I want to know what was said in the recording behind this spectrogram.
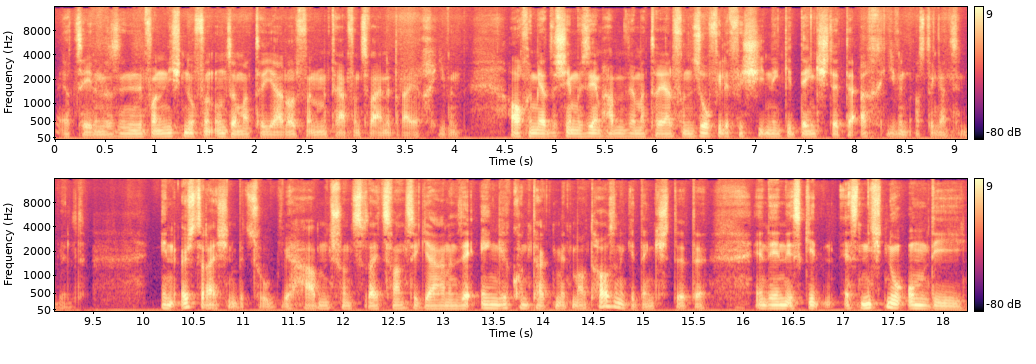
erzählen. Das ist von, nicht nur von unserem Material oder von Material von zwei oder drei Archiven. Auch im Yad Vashem Museum haben wir Material von so vielen verschiedenen Gedenkstätten, Archiven aus der ganzen Welt in Österreich in Bezug. Wir haben schon seit 20 Jahren einen sehr engen Kontakt mit Mauthausen Gedenkstätte, in denen es, geht, es nicht nur um die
